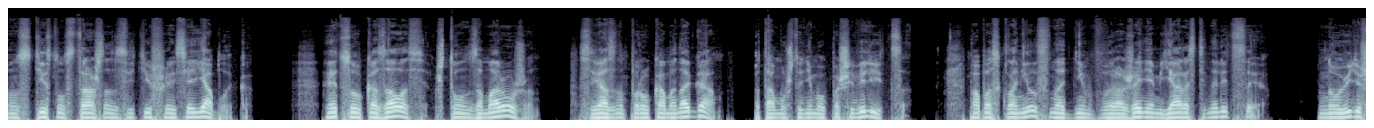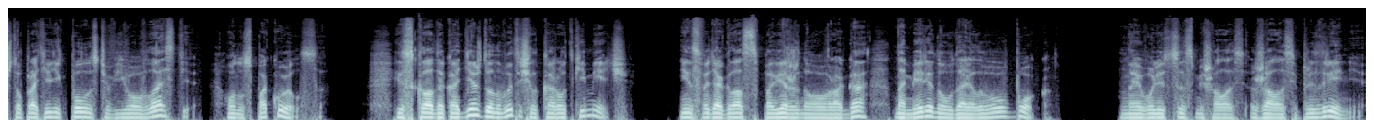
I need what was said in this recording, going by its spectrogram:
Он стиснул страшно засветившееся яблоко. Эцу казалось, что он заморожен, связан по рукам и ногам, потому что не мог пошевелиться. Папа склонился над ним выражением ярости на лице. Но увидев, что противник полностью в его власти, он успокоился. Из складок одежды он вытащил короткий меч. Не сводя глаз с поверженного врага, намеренно ударил его в бок. На его лице смешалась жалость и презрение.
